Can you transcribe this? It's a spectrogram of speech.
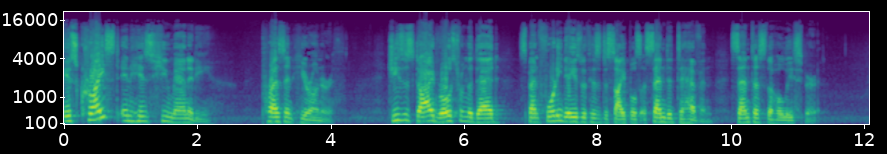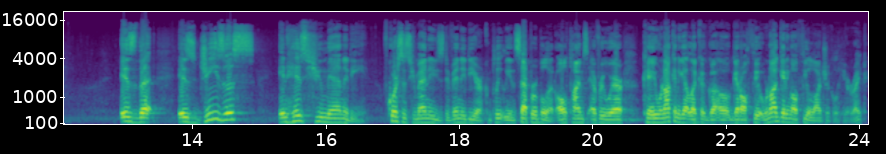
Is Christ in his humanity present here on earth? Jesus died, rose from the dead, spent 40 days with his disciples, ascended to heaven, sent us the Holy Spirit. Is that is Jesus in his humanity? Of course, his humanity and his divinity are completely inseparable at all times, everywhere. Okay, we're not going to get like a get all we're not getting all theological here, right?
